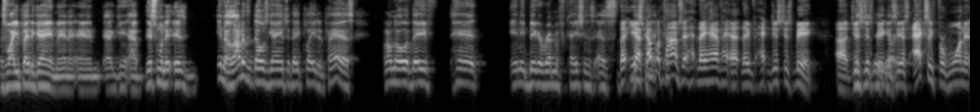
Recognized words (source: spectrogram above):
that's why you play the game, man. And, and again, uh, this one is, you know, a lot of those games that they played in the past. I don't know if they've had any bigger ramifications as The- yeah, a couple of times that they have had, they've had just as big, uh, just Just as big big, as right. this. Actually, for one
